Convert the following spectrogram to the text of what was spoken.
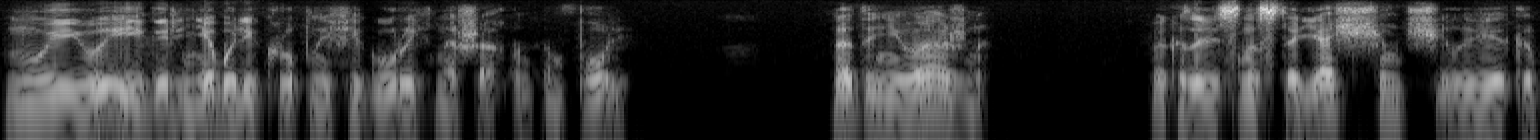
Ну и вы, Игорь, не были крупной фигурой на шахматном поле. Но это не важно. Вы оказались настоящим человеком,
